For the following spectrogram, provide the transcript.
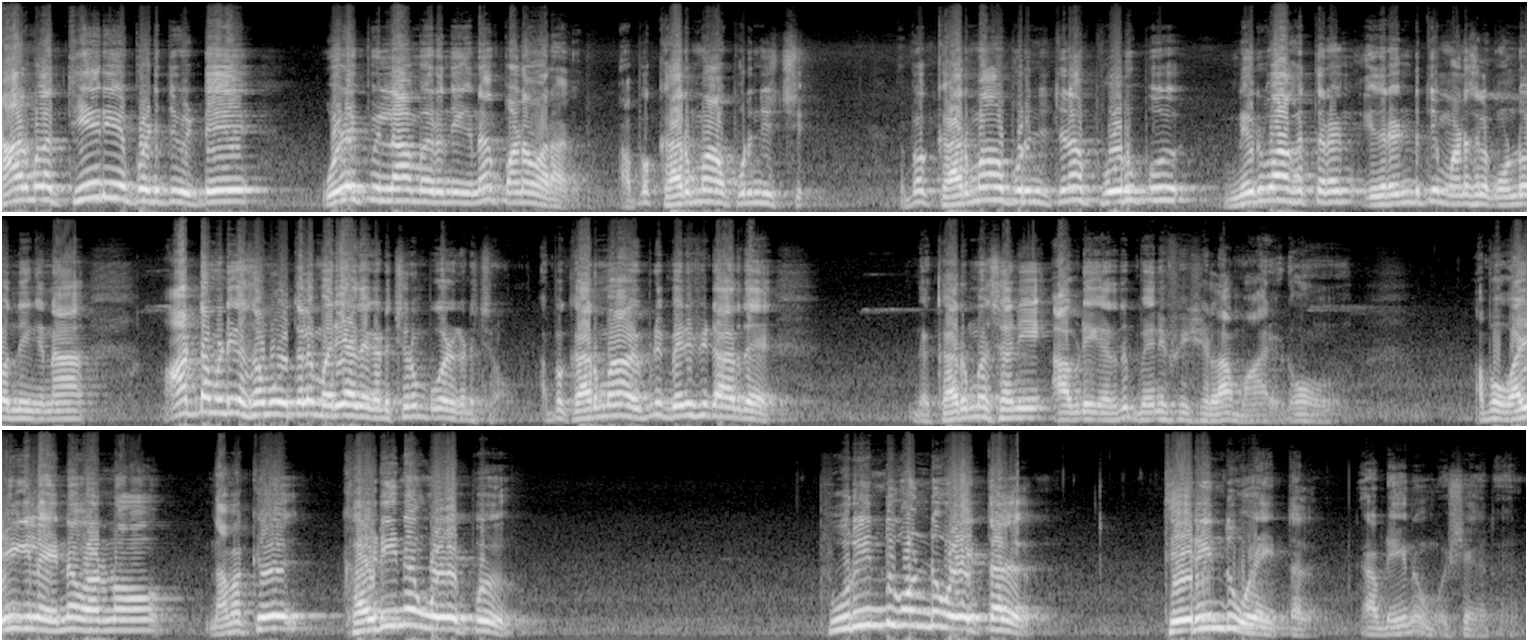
நார்மலாக தியரியை படித்து விட்டு உழைப்பு இல்லாமல் இருந்தீங்கன்னா பணம் வராது. அப்போ கர்மா புரிஞ்சிச்சு. அப்போ கர்மாவை புரிஞ்சிச்சுன்னா பொறுப்பு நிர்வாகத்திறன் இது ரெண்டுத்தையும் மனசில் கொண்டு வந்தீங்கன்னா ஆட்டோமேட்டிக்காக சமூகத்தில் மரியாதை கிடச்சிரும் புகழ் கிடச்சிரும். அப்போ கர்மா எப்படி பெனிஃபிட் ஆகுது? இந்த கர்ம சனி அப்படிங்கிறது பெனிஃபிஷியலாக மாறிடும். அப்போ வழியில் என்ன வரணும்? நமக்கு கடின உழைப்பு புரிந்து கொண்டு உழைத்தல் தெரிந்து உழைத்தல் அப்படின்னு விஷயம்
